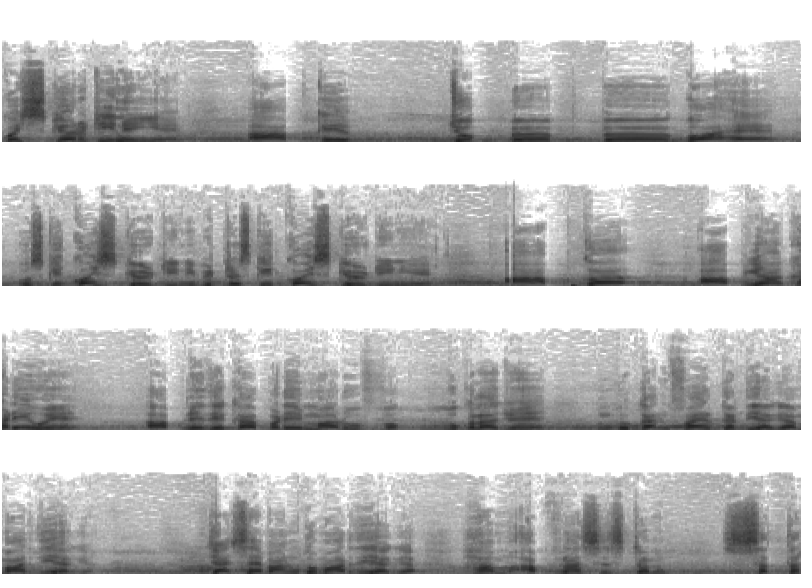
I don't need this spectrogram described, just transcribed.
کوئی سیکیورٹی نہیں ہے۔ آپ کے جو گوا ہے، اس کی کوئی سیکیورٹی نہیں وٹنس کی کوئی سیکیورٹی نہیں ہے۔ آپ کا، آپ یہاں کھڑے ہوئے ہیں۔ آپ نے دیکھا، بڑے معروف وکلا جو ہیں، ان کو گن فائر کر دیا گیا، مار دیا گیا۔ جائے صاحبان کو مار دیا گیا۔ ہم اپنا سسٹم ستر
